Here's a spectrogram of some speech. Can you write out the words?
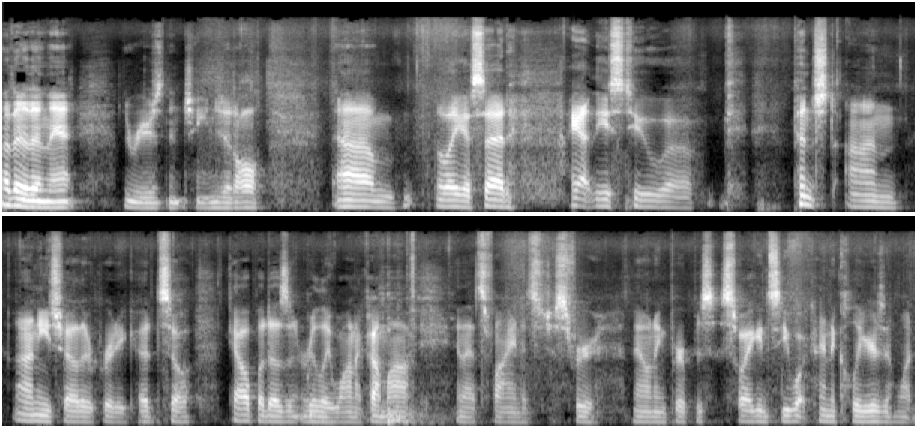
other than that, the rears didn't change at all. Um, like I said, I got these two uh, pinched on on each other pretty good, so caliper doesn't really want to come off, and that's fine. It's just for mounting purposes so I can see what kind of clears and what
